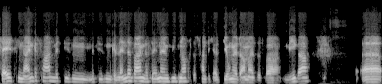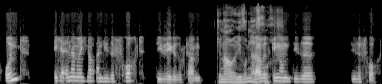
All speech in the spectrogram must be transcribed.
Zelt hineingefahren mit diesem, mit diesem Geländewagen, das erinnere ich mich noch. Das fand ich als Junge damals, das war mega. Äh, und ich erinnere mich noch an diese Frucht, die wir gesucht haben. Genau, die Wunderfrucht. Ich glaube, es ging um diese, diese Frucht.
